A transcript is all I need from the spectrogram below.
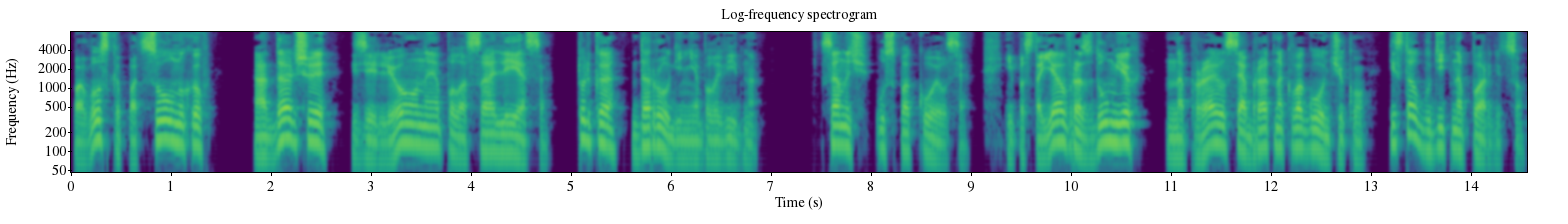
полоска подсолнухов, а дальше зеленая полоса леса только дороги не было видно. Саныч успокоился и, постояв в раздумьях, направился обратно к вагончику и стал будить напарницу.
